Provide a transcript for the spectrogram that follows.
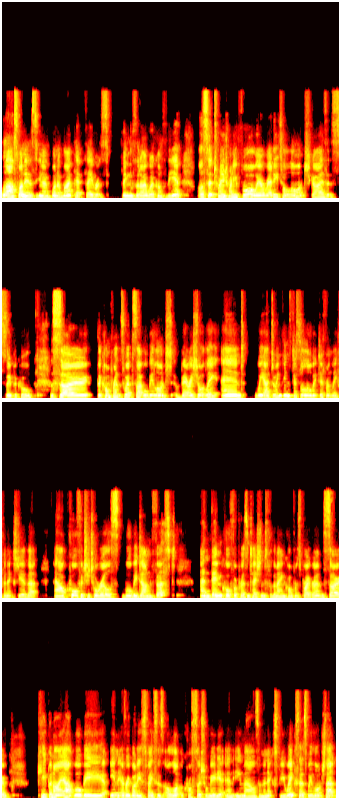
Last one is, you know, one of my pet favorites things that I work on for the year. AusCERT 2024, we are ready to launch, guys. It's super cool. So the conference website will be launched very shortly, and we are doing things just a little bit differently for next year. That our call for tutorials will be done first, and then call for presentations for the main conference program. So keep an eye out. We'll be in everybody's faces a lot across social media and emails in the next few weeks as we launch that.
